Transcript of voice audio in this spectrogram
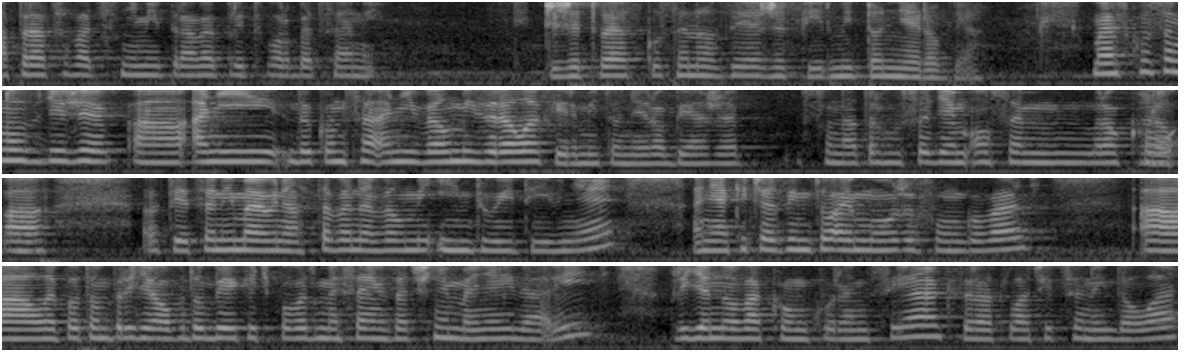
a pracovať s nimi práve pri tvorbe ceny. Čiže tvoja skúsenosť je, že firmy to nerobia? Moja skúsenosť je, že ani dokonca ani veľmi zrelé firmy to nerobia, že sú na trhu 7-8 rokov Roku. a tie ceny majú nastavené veľmi intuitívne a nejaký čas im to aj môže fungovať. Ale potom príde obdobie, keď povedzme sa im začne menej dariť, príde nová konkurencia, ktorá tlačí ceny dole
